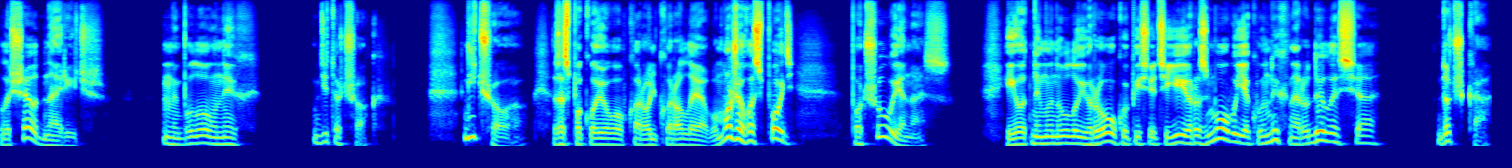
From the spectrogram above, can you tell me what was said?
лише одна річ не було у них діточок. Нічого, заспокоював король королеву. Може, Господь почує нас. І от не минуло й року після цієї розмови, як у них народилася дочка.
